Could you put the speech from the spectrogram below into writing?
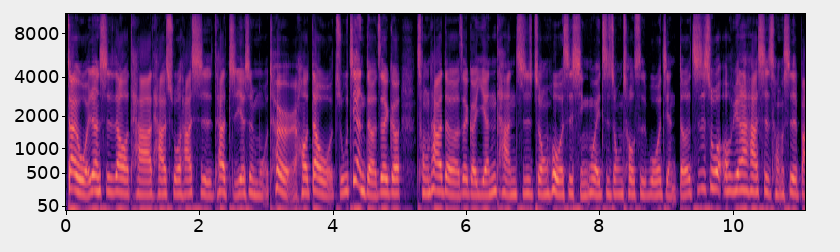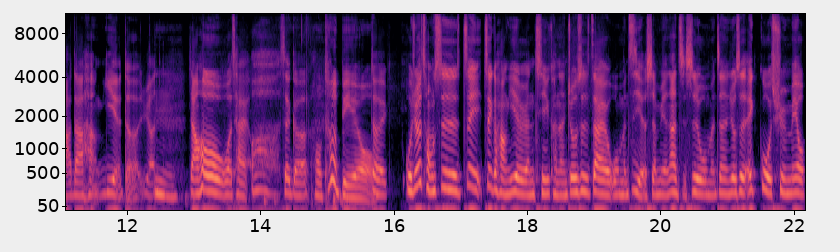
在我认识到他，他说他是他的职业是模特儿，然后到我逐渐的这个从他的这个言谈之中或者是行为之中抽丝剥茧，得知说哦，原来他是从事八大行业的人，嗯，然后我才哦，这个好特别哦。，对。我觉得从事这这个行业的人，其实可能就是在我们自己的身边，那只是我们真的就是哎，过去没有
